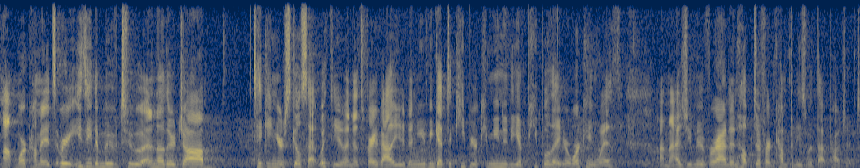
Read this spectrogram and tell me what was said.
not more common, it's very easy to move to another job taking your skill set with you and it's very valued and you even get to keep your community of people that you're working with um, as you move around and help different companies with that project.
